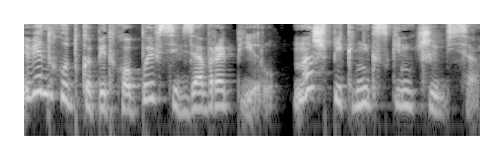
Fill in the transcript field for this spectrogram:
Він хутко підхопився і взяв рапіру. Наш пікнік скінчився.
